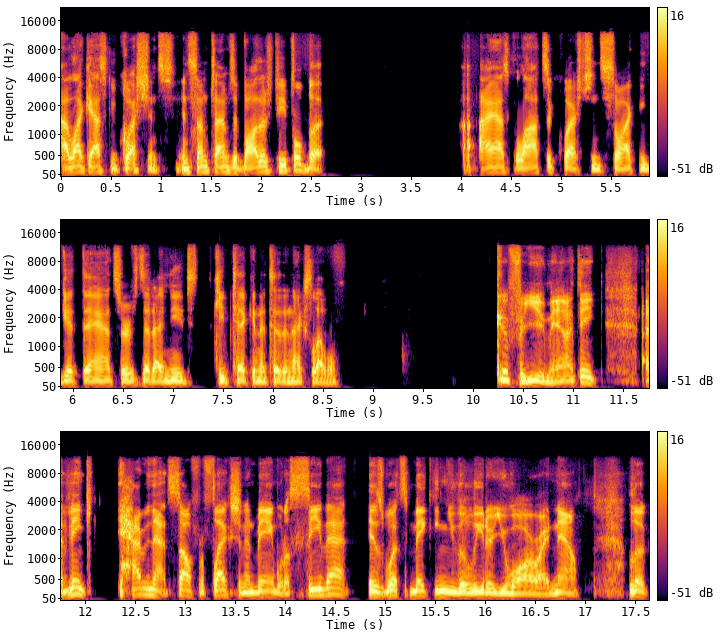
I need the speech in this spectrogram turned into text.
I like asking questions and sometimes it bothers people, but I ask lots of questions so I can get the answers that I need to keep taking it to the next level. Good for you, man. I think I think having that self-reflection and being able to see that is what's making you the leader you are right now. Look,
